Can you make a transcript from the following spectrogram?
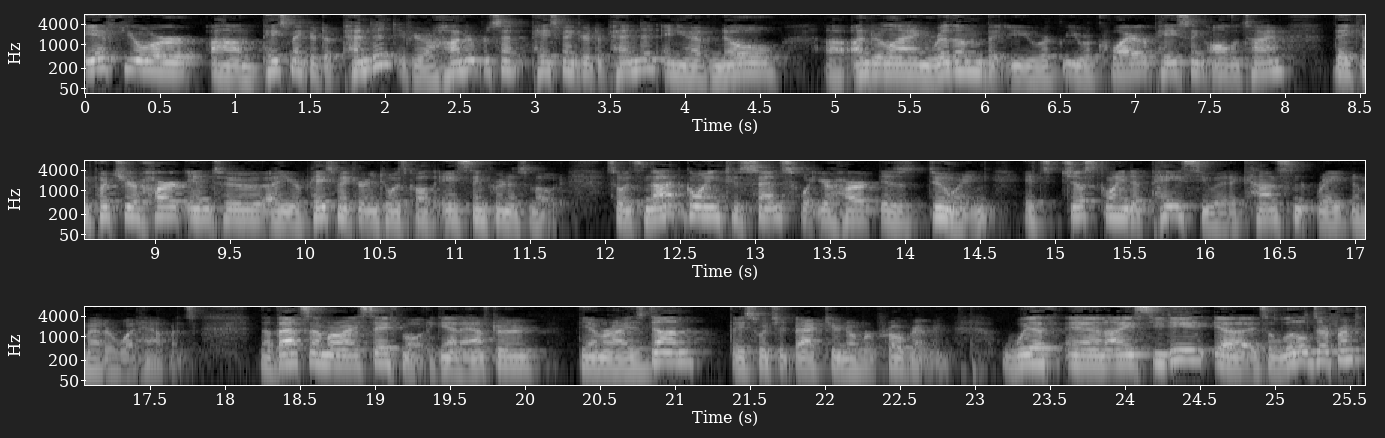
If you're um, pacemaker dependent, if you're 100% pacemaker dependent and you have no uh, underlying rhythm, but you, re you require pacing all the time, they can put your heart into, uh, your pacemaker into what's called asynchronous mode. So it's not going to sense what your heart is doing. It's just going to pace you at a constant rate no matter what happens. Now that's MRI safe mode. Again, after the MRI is done, they switch it back to your normal programming. With an ICD, uh, it's a little different.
